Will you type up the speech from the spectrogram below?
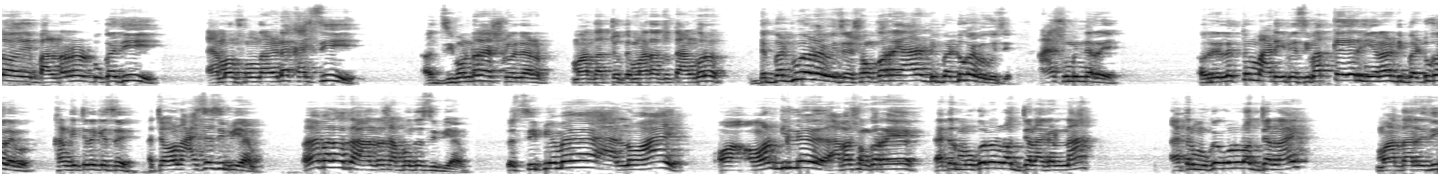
তো এই বালটার ঢুকাই দি এমন সুন্দরীটা খাইছি, আর জীবনটা শেষ করলে আর মাথার চোতে মাথার চোতে আঙ্গুর ডিব্বা ঢুকা লয়ে গেছে শঙ্কর রে আর ডিব্বা ঢুকাইবে গেছে আয় সুমিন্দার রে। রেলের তো মারি বেশি, ভাত খাই হিয়ানা ডিব্বা ঢুকা লাগবো খান চলে গেছে? আচ্ছা অন আইসে সিপিএম হ্যাঁ ভালো কথা আমরা সাবধান তো সিপিএম তো সিপিএম এ নয় অন গিলে, আবার শঙ্কর রে এত মুখে লজ্জা লাগেন না। এত মুখে কোনো লজ্জা নাই। মাদারি দি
